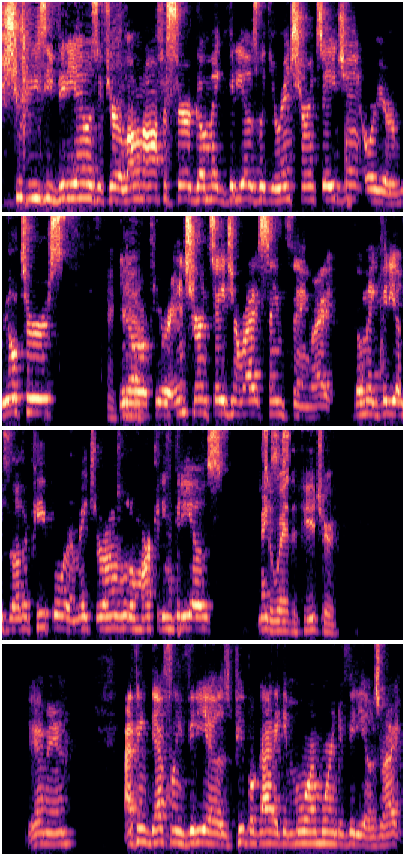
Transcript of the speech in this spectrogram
shoot easy videos. If you're a loan officer, go make videos with your insurance agent or your realtors. Heck You know, if you're an insurance agent, right? Same thing, right? Go make videos with other people or make your own little marketing videos. it's Makes the way of the future. yeah, man. I think definitely videos. People got to get more and more into videos, right?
